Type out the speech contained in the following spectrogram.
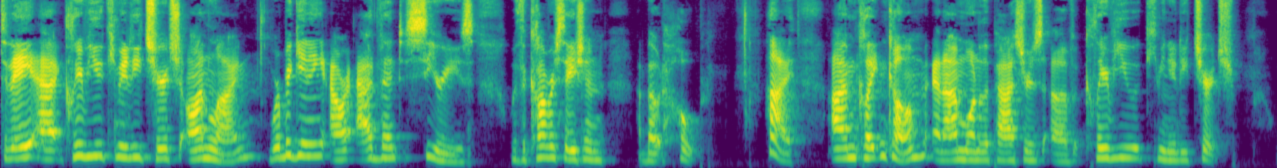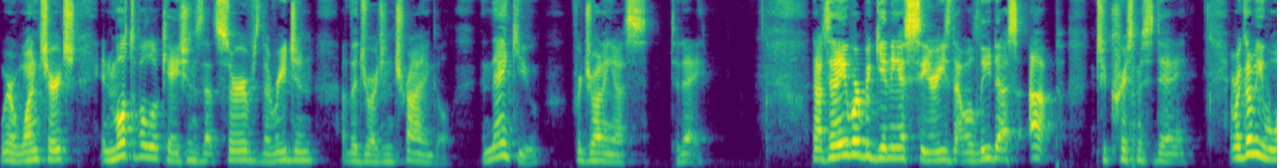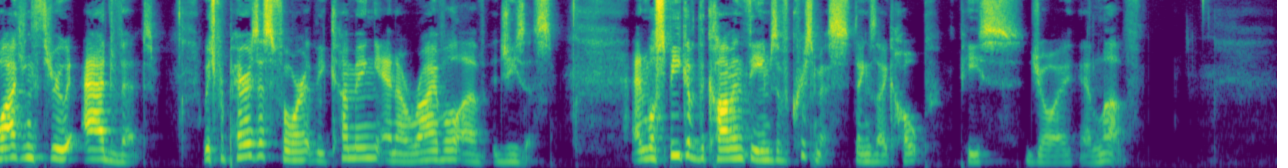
Today at Clearview Community Church Online, we're beginning our Advent series with a conversation about hope. Hi, I'm Clayton Cullum, and I'm one of the pastors of Clearview Community Church. We're one church in multiple locations that serves the region of the Georgian Triangle. And thank you for joining us today. Now, today we're beginning a series that will lead us up to Christmas Day. And we're going to be walking through Advent which prepares us for the coming and arrival of Jesus. And we'll speak of the common themes of Christmas, things like hope, peace, joy, and love.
